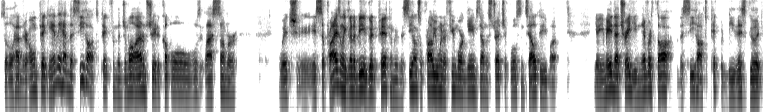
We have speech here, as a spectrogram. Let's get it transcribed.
So they'll have their own pick, and they have the Seahawks pick from the Jamal Adams trade a couple was it last summer, which is surprisingly going to be a good pick. I mean, the Seahawks will probably win a few more games down the stretch if Wilson's healthy, but you know, you made that trade. You never thought the Seahawks pick would be this good.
